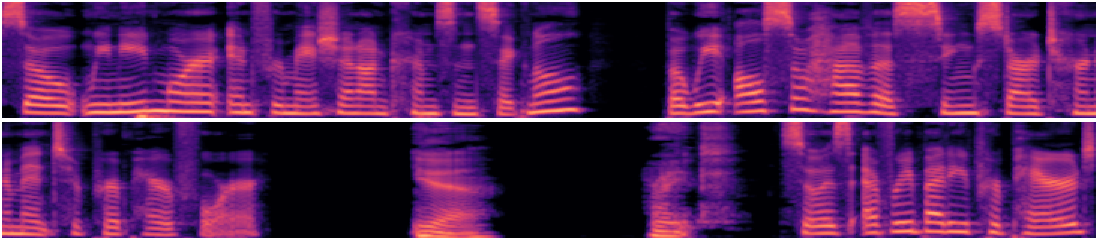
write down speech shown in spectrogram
So we need more information on Crimson Signal, but we also have a SingStar tournament to prepare for. Yeah. Right. So is everybody prepared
